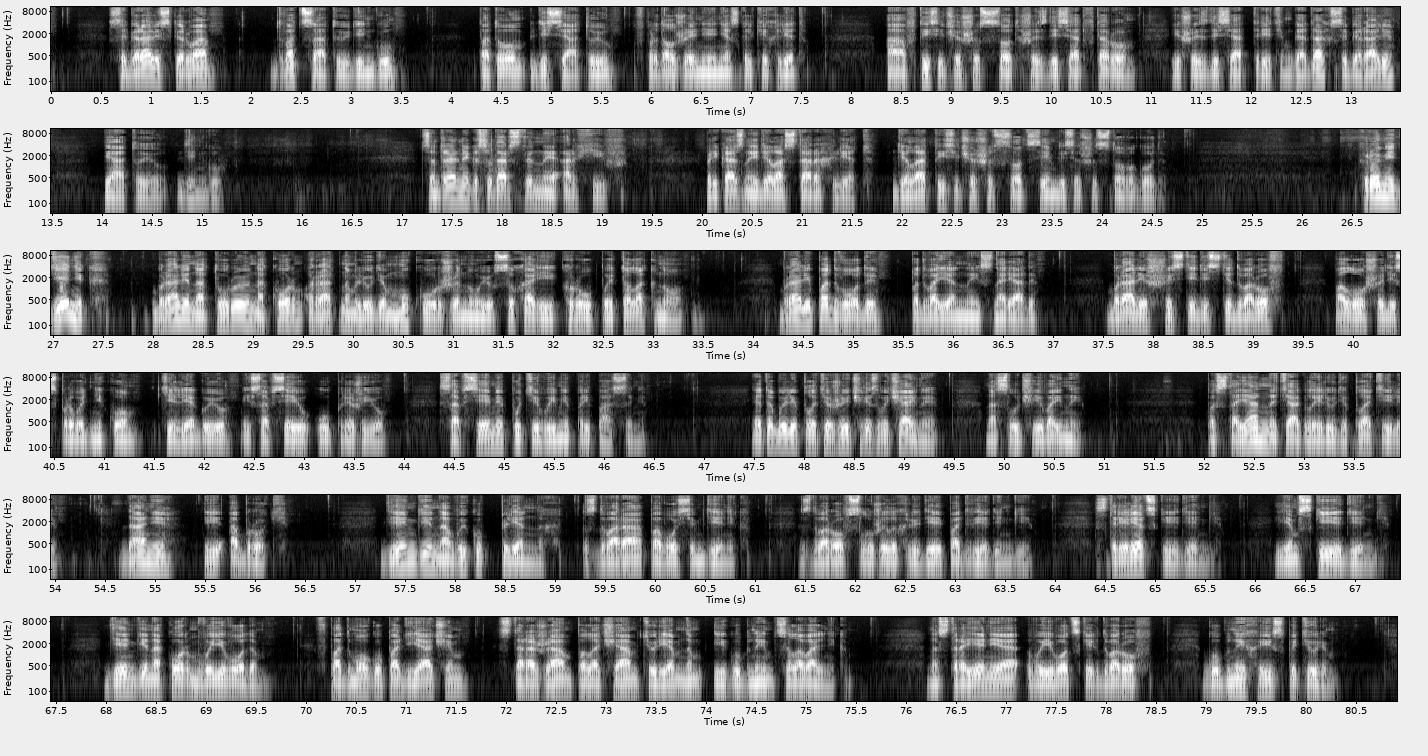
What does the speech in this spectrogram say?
собирали сперва двадцатую деньгу, потом десятую в продолжение нескольких лет, а в 1662 и 63 годах собирали пятую деньгу. Центральный государственный архив. Приказные дела старых лет. Дела 1676 года. Кроме денег, брали натурую на корм ратным людям муку ржаную, сухари, крупы, толокно. Брали подводы, подвоенные снаряды. Брали с шестидесяти дворов по лошади с проводником, телегую и со всею упряжью, со всеми путевыми припасами. Это были платежи чрезвычайные, на случай войны. Постоянно тяглые люди платили дани и оброки. Деньги на выкуп пленных, с двора по восемь денег, с дворов служилых людей по две деньги, стрелецкие деньги, ямские деньги, деньги на корм воеводам, в подмогу подьячим, сторожам, палачам, тюремным и губным целовальникам, настроение воеводских дворов, губных исп и тюрем,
